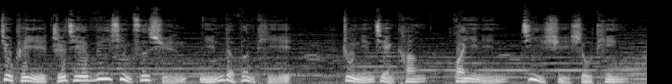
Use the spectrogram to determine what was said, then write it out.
就可以直接微信咨询您的问题。祝您健康，欢迎您继续收听。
